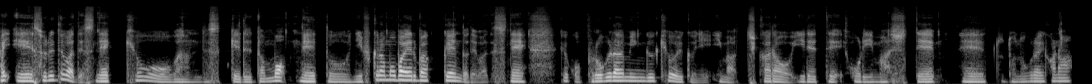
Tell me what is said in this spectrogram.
はい、えー、それではですね、今日なんですけれども、えっ、ー、と、ニフクラモバイルバックエンドではですね、結構プログラミング教育に今力を入れておりまして、えっ、ー、と、どのぐらいかな？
